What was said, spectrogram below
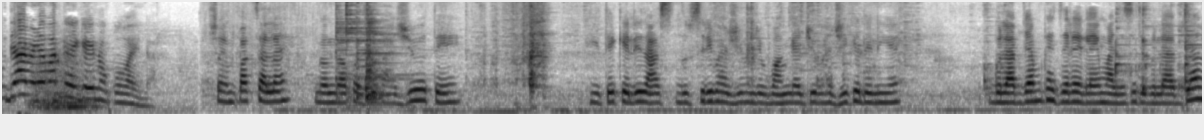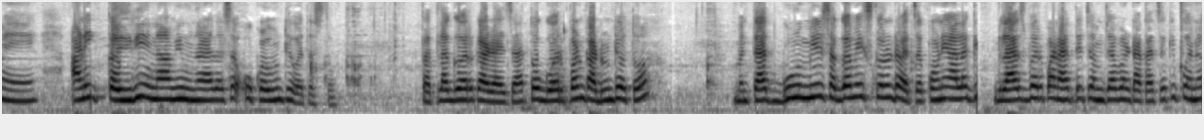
उद्या वेळेवर काही काही नको व्हायला. स्वयंपाक चाललाय. गंगाफळची भाजी होते. इथे केली आज दुसरी भाजी म्हणजे वांग्याची भाजी केलेली आहे. गुलाबजाम खायचं राहिलं आहे माझ्यासाठी गुलाबजाम आहे. आणि कैरी ना आम्ही उन्हाळ्यात असं उकळून ठेवत असतो. त्यातला गर काढायचा तो गर पण काढून ठेवतो. मग त्यात गुळ मी सगळं मिक्स करून ठेवायचं. कोणी आलं की ग्लासभर पण ते चमचाभर टाकायचं की पण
